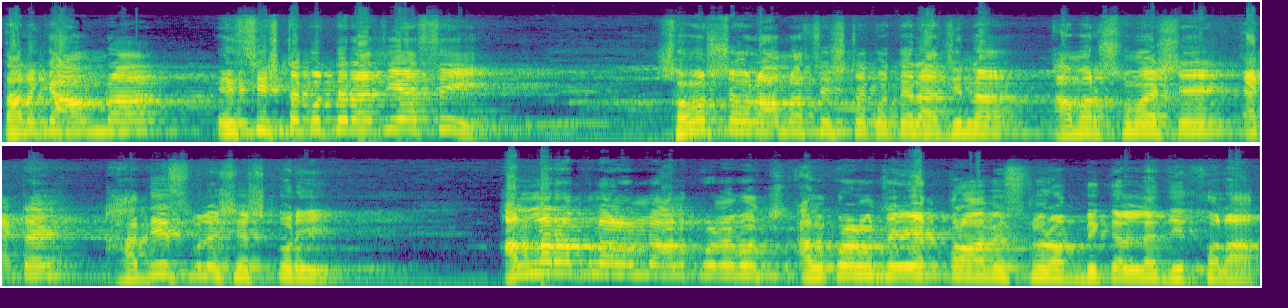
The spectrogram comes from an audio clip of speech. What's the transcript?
তাহলে কি আমরা এই চেষ্টা করতে রাজি আছি? সমস্যা হলো আমরা চেষ্টা করতে রাজি না। আমার সময় সে একটা হাদিস বলে শেষ করি। আল্লাহ রাবুল আলম আল কোরআন বলছে আল কোরআন বলছে ইকরা বিসমি রাব্বিকাল্লাযী খলাক।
